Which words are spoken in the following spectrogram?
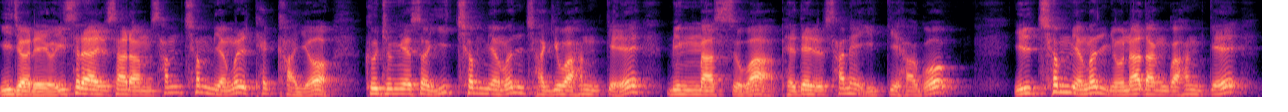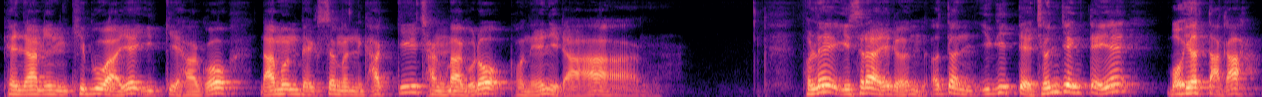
2절에요. 이스라엘 사람 3천 명을 택하여 그 중에서 2천 명은 자기와 함께 믹마스와 베델 산에 있게 하고 1천 명은 요나단과 함께 베냐민 기부아에 있게 하고 남은 백성은 각기 장막으로 보내니라. 본래 이스라엘은 어떤 위기 때 전쟁 때에 모였다가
